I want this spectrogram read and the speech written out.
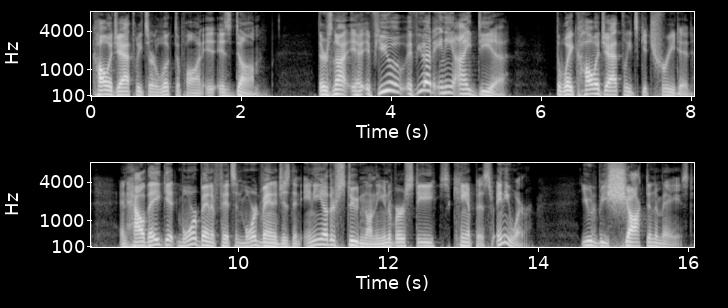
college athletes are looked upon is, dumb. There's not if you if you had any idea the way college athletes get treated and how they get more benefits and more advantages than any other student on the university campus anywhere, you would be shocked and amazed.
